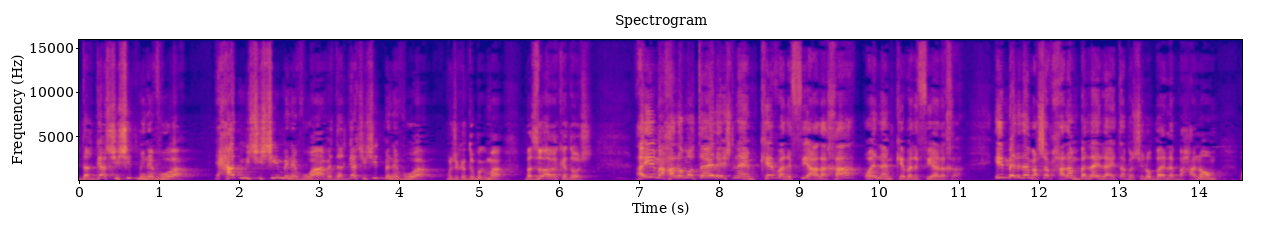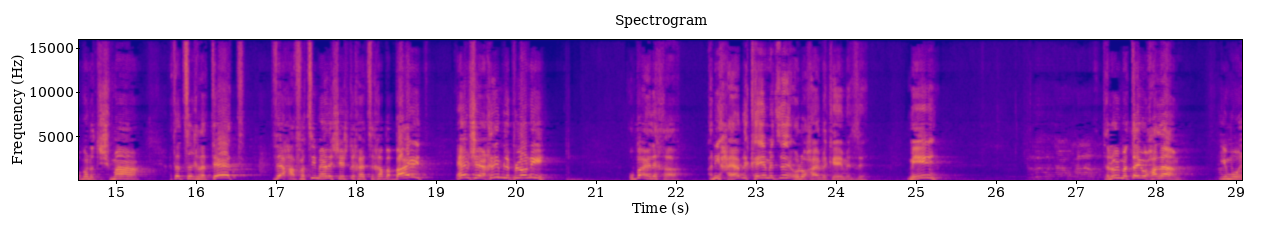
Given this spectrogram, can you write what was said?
דרגה שישית מנבואה. אחד משישים בנבואה ודרגה שישית בנבואה, כמו שכתוב בזוהר הקדוש. האם החלומות האלה יש להם קבע לפי ההלכה או אין להם קבע לפי ההלכה? אם בן אדם עכשיו חלם בלילה את אבא שלו בא אליו בחלום, אומר לו תשמע, אתה צריך לתת, זה החפצים האלה שיש לך אצלך בבית, הם שייכים לפלוני. הוא בא אליך, אני חייב לקיים את זה או לא חייב לקיים את זה? מי? תלוי מתי הוא חלם. אם, הוא,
